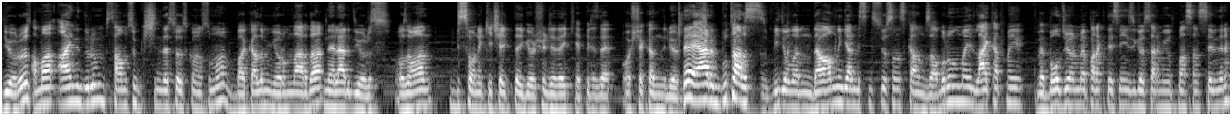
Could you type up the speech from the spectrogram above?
diyoruz. Ama aynı durum Samsung için de söz konusu mu? Bakalım yorumlarda neler diyoruz. O zaman bir sonraki içerikte görüşünce dek hepinize hoşçakalın diliyorum. Ve eğer bu tarz videoların devamlı gelmesini istiyorsanız kanalımıza abone olmayı, like atmayı ve bolca yorum yaparak desteğinizi göstermeyi unutmazsanız sevinirim.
